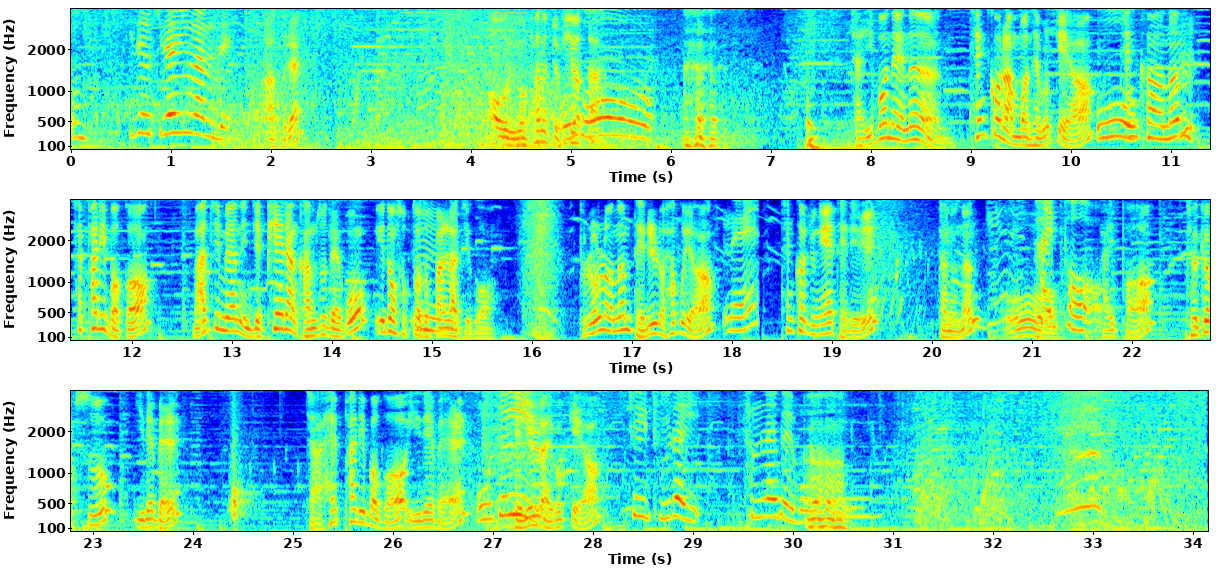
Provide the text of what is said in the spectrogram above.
어, 이대로 기다리기만 하면 돼. 아 그래? 어 이번 판은 좀 쉬웠다. 오호. 자 이번에는 탱커를 한번 해볼게요. 오. 탱커는 해파리 버거 맞으면 이제 피해량 감소되고 이동 속도도 음. 빨라지고 블롤러는 대릴로 하고요. 네. 탱커 중에 대릴 단우는 오 파이퍼. 파이퍼 저격수 2레벨 자 해파리 버거 2레벨 오, 저희, 대릴로 해볼게요. 저희 둘 다 3레벨 먹었지.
